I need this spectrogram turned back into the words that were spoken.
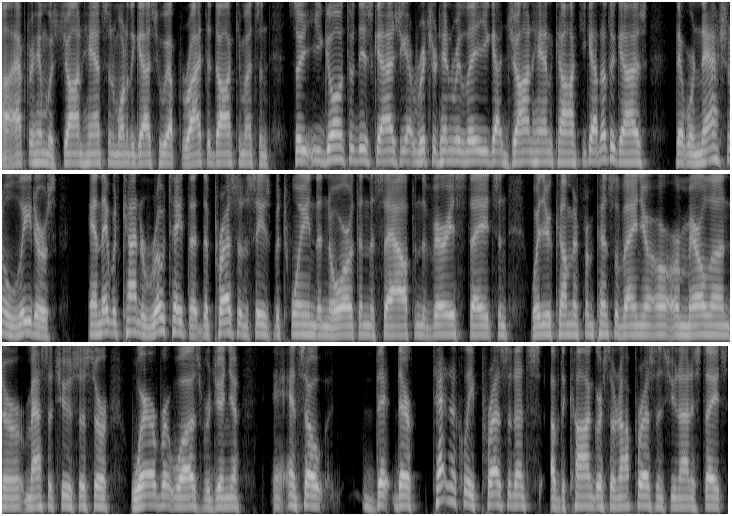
Uh, after him was John Hanson, one of the guys who helped write the documents. And so you going through these guys, you got Richard Henry Lee, you got John Hancock, you got other guys that were national leaders and they would kind of rotate the, the presidencies between the North and the South and the various states, and whether you're coming from Pennsylvania or, or Maryland or Massachusetts or wherever it was, Virginia. And so they're technically presidents of the Congress. They're not presidents of the United States,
